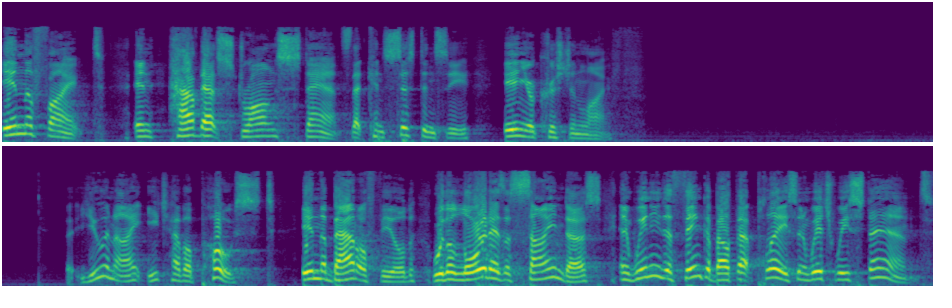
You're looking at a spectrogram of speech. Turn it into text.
in the fight and have that strong stance, that consistency in your Christian life. You and I each have a post in the battlefield where the Lord has assigned us, and we need to think about that place in which we stand.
